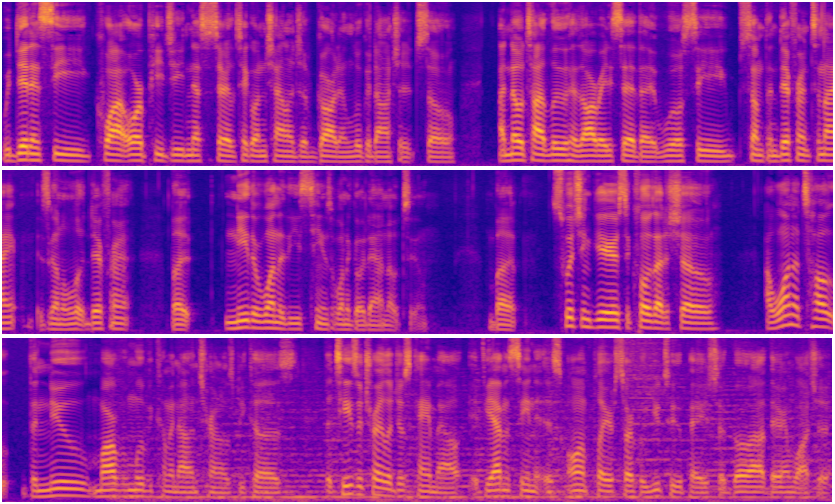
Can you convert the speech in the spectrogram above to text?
we didn't see Kawhi or PG necessarily take on the challenge of guarding Luka Doncic. So I know Ty Lue has already said that we'll see something different tonight. It's going to look different, but neither one of these teams want to go down 0-2. But switching gears to close out the show, I want to talk the new Marvel movie coming out Eternals because the teaser trailer just came out. If you haven't seen it, it's on Player Circle YouTube page, so go out there and watch it.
